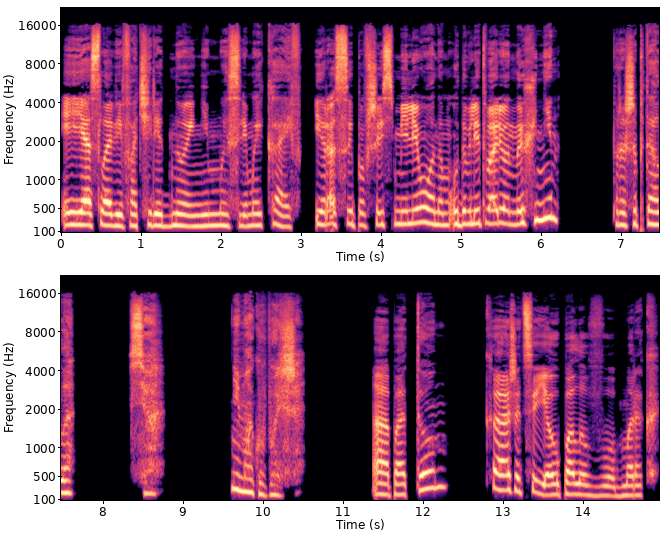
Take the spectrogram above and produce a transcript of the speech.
И я, словив очередной немыслимый кайф и рассыпавшись миллионом удовлетворенных нин, прошептала «Все, не могу больше». А потом Кажется, я упала в обморок.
